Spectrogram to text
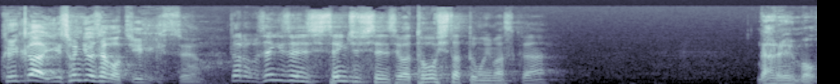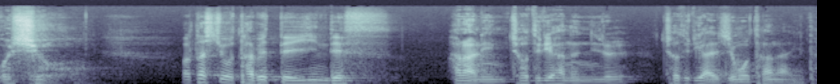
그러니까 이 선교사가 어떻게 했겠어요 だから宣教師宣教師先生はどうしたと思いますか 나를 먹으시오 私を食べていいんです 하나님 저들이 하는 일을 저들이 알지 못하나이다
